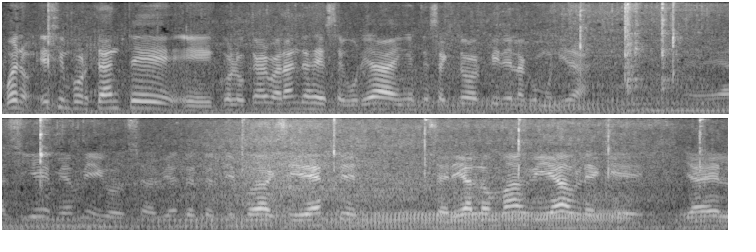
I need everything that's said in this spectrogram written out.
bueno, es importante eh, colocar barandas de seguridad en este sector, pide la comunidad. Así es, mi amigo, viendo este tipo de accidentes, sería lo más viable que ya el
